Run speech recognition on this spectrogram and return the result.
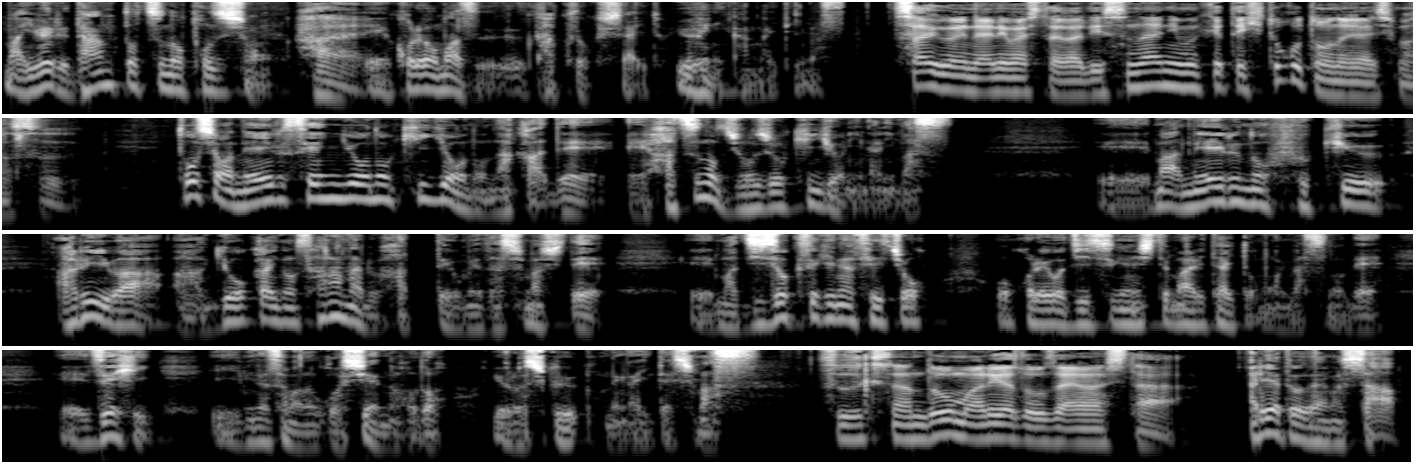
まあ、いわゆるダントツのポジション、はいえー、これをまず獲得したいというふうに考えています。最後になりましたが、リスナーに向けて一言お願いします。当社はネイル専業の企業の中で、初の上場企業になります。えー、まあ、ネイルの普及、あるいは業界のさらなる発展を目指しまして、えー、まあ、持続的な成長、これを実現してまいりたいと思いますので、えー、ぜひ、皆様のご支援のほどよろしくお願いいたします。鈴木さんどうもありがとうございました。ありがとうございました。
